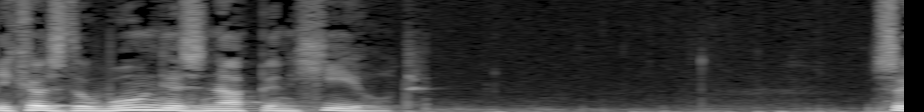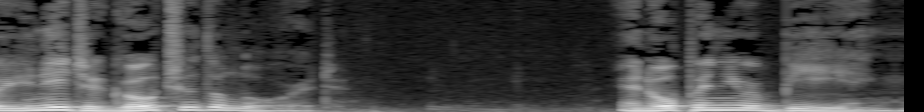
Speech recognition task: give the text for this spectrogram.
because the wound has not been healed. So you need to go to the Lord and open your being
